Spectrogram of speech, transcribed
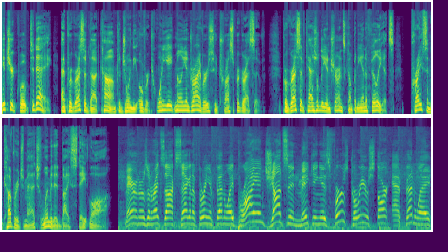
Get your quote today at progressive.com to join the over 28 million drivers who trust Progressive. Progressive Casualty Insurance Company and Affiliates. Price and coverage match limited by state law. Mariners and Red Sox, second of three in Fenway. Brian Johnson making his first career start at Fenway,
